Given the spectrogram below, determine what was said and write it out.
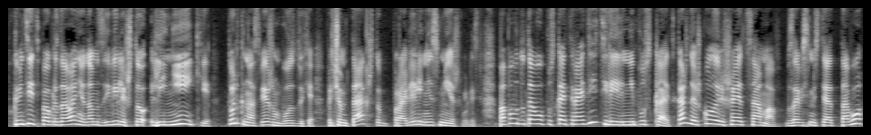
В Комитете по образованию нам заявили, что линейки только на свежем воздухе. Причем так, чтобы параллели не смешивались. По поводу того, пускать родителей или не пускать, каждая школа решает сама, в зависимости от того,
